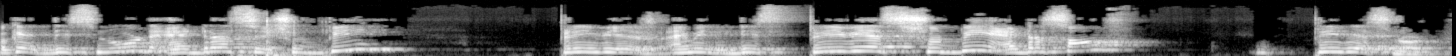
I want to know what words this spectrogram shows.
okay this node address should be previous i mean this previous should be address of previous node.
